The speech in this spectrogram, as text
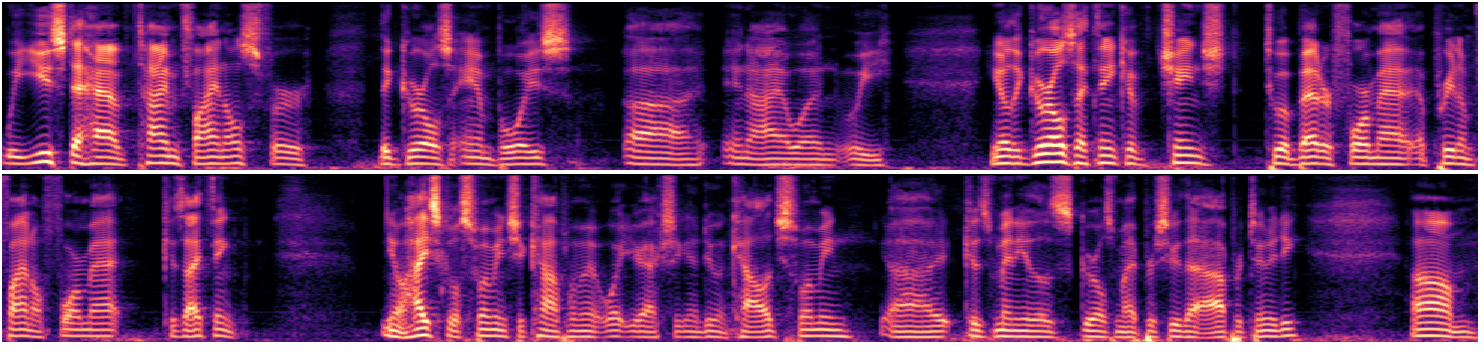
we used to have time finals for the girls and boys uh, in Iowa, and we, you know, the girls I think have changed to a better format, a prelim final format, because I think, you know, high school swimming should complement what you're actually going to do in college swimming, because uh, many of those girls might pursue that opportunity. Um,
